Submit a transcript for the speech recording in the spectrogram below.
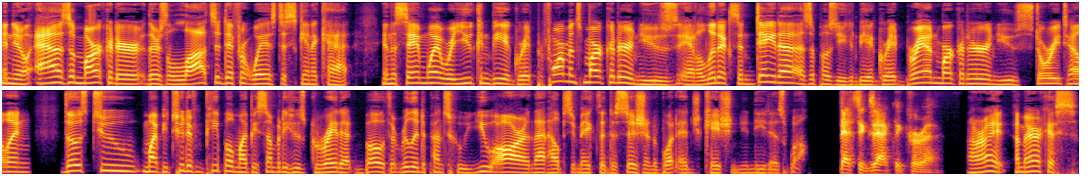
And, you know, as a marketer, there's lots of different ways to skin a cat. In the same way where you can be a great performance marketer and use analytics and data, as opposed to you can be a great brand marketer and use storytelling. Those two might be two different people, might be somebody who's great at both. It really depends who you are, and that helps you make the decision of what education you need as well. That's exactly correct. All right, Americus,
